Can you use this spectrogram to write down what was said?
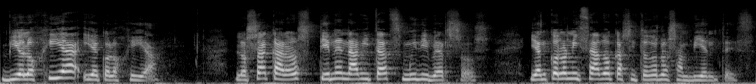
Biología y ecología. Los ácaros tienen hábitats muy diversos y han colonizado casi todos los ambientes,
